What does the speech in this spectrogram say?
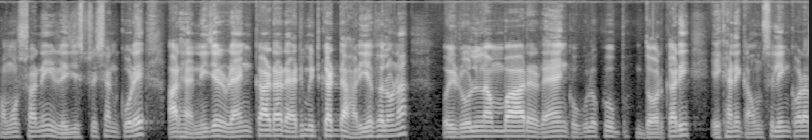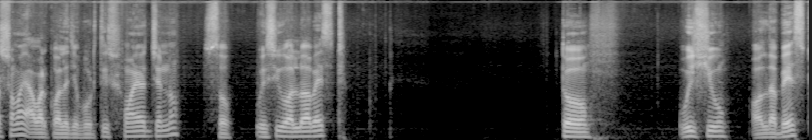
সমস্যা নেই রেজিস্ট্রেশন করে, আর হ্যাঁ নিজের র্যাঙ্ক কার্ড আর অ্যাডমিট কার্ডটা হারিয়ে ফেলো না। ওই রোল নাম্বার র্যাঙ্ক ওগুলো খুব দরকারি। এখানে কাউন্সেলিং করার সময়, আবার কলেজে ভর্তির সময়ের জন্য। So wish you all the best তো wish you all the best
